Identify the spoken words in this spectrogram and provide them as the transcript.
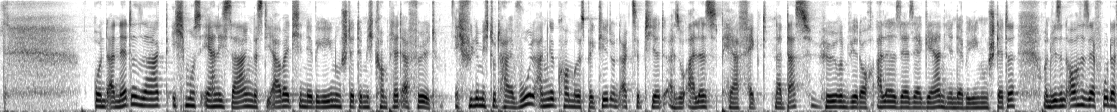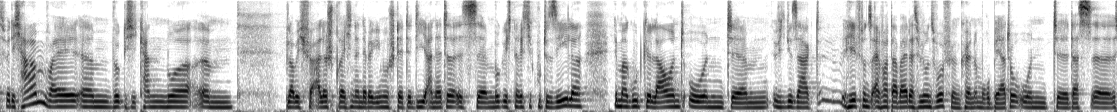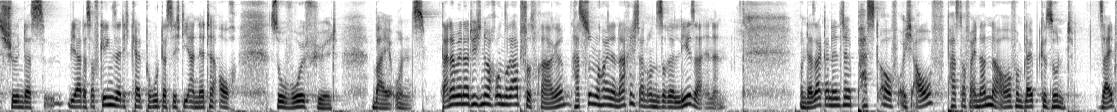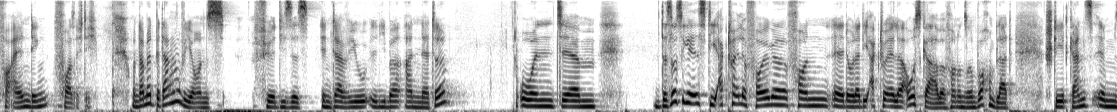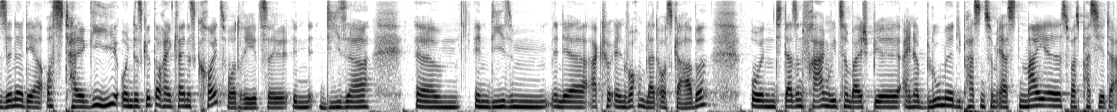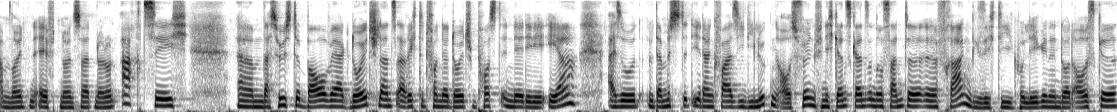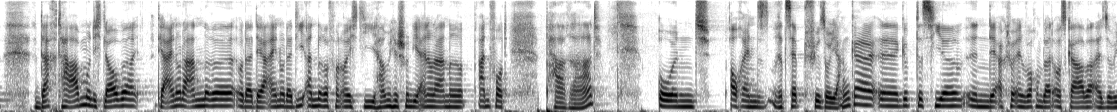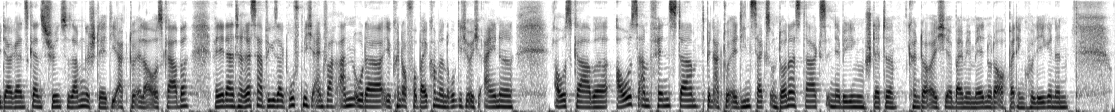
Und Annette sagt, ich muss ehrlich sagen, dass die Arbeit hier in der Begegnungsstätte mich komplett erfüllt. Ich fühle mich total wohl, angekommen, respektiert und akzeptiert, also alles perfekt. Na, das hören wir doch alle sehr, sehr gern hier in der Begegnungsstätte. Und wir sind auch sehr, sehr froh, dass wir dich haben, weil ähm, wirklich, ich kann nur ähm, glaube ich, für alle sprechen in der Begegnungsstätte. Die Annette ist äh, wirklich eine richtig gute Seele, immer gut gelaunt und ähm, wie gesagt, hilft uns einfach dabei, dass wir uns wohlfühlen können im Roberto. Und äh, das äh, ist schön, dass ja, das auf Gegenseitigkeit beruht, dass sich die Annette auch so wohlfühlt bei uns. Dann haben wir natürlich noch unsere Abschlussfrage. Hast du noch eine Nachricht an unsere LeserInnen? Und da sagt Annette, passt auf euch auf, passt aufeinander auf und bleibt gesund. Seid vor allen Dingen vorsichtig. Und damit bedanken wir uns für dieses Interview, liebe Annette. Und ähm, das Lustige ist, die aktuelle Folge von, äh, oder die aktuelle Ausgabe von unserem Wochenblatt steht ganz im Sinne der Ostalgie und es gibt auch ein kleines Kreuzworträtsel in dieser ähm, in diesem, in der aktuellen Wochenblattausgabe. Und da sind Fragen wie zum Beispiel eine Blume, die passend zum 1. Mai ist, was passierte am 9.11.1989, ähm, das höchste Bauwerk Deutschlands errichtet von der Deutschen Post in der DDR. Also da müsstet ihr dann quasi die Lücken ausfüllen. Finde ich ganz, ganz interessante äh, Fragen, die sich die Kolleginnen dort ausgedacht haben. Und ich glaube, der ein oder andere oder der ein oder die andere von euch, die haben hier schon die ein oder andere Antwort parat. Und auch ein Rezept für Soljanka äh, gibt es hier in der aktuellen Wochenblattausgabe, also wieder ganz, ganz schön zusammengestellt, die aktuelle Ausgabe. Wenn ihr da Interesse habt, wie gesagt, ruft mich einfach an oder ihr könnt auch vorbeikommen, dann drucke ich euch eine Ausgabe aus am Fenster. Ich bin aktuell dienstags und donnerstags in der Begegnungsstätte, könnt ihr euch hier bei mir melden oder auch bei den Kolleginnen.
